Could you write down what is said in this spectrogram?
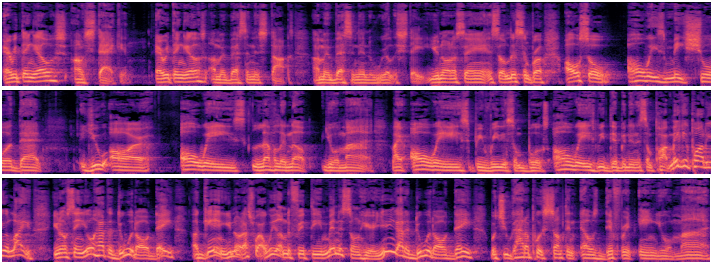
Everything else, I'm stacking. Everything else, I'm investing in stocks. I'm investing in the real estate. You know what I'm saying? And so listen, bro, also always make sure that you are always leveling up your mind. Like always be reading some books, always be dipping into some part. Make it part of your life. You know what I'm saying? You don't have to do it all day. Again, you know, that's why we under 15 minutes on here. You ain't got to do it all day, but you got to put something else different in your mind.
